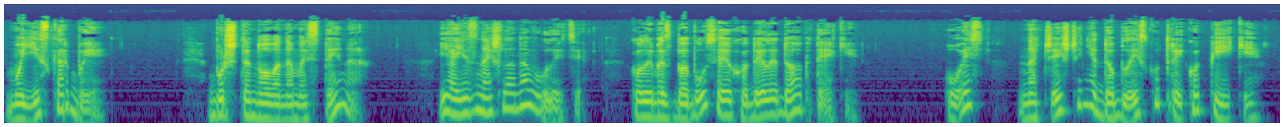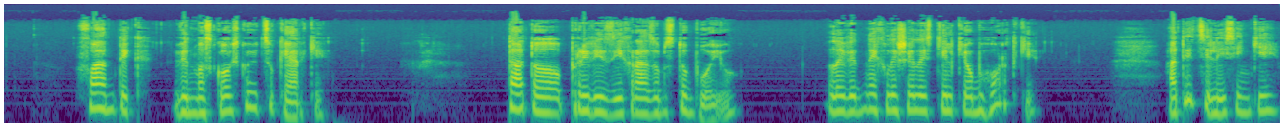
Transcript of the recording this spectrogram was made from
мої скарби. Бурштинова намистина я її знайшла на вулиці, коли ми з бабусею ходили до аптеки. Ось начищені до блиску три копійки. Фантик від московської цукерки. Тато привіз їх разом з тобою, але від них лишились тільки обгортки. А ти цілісінький.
